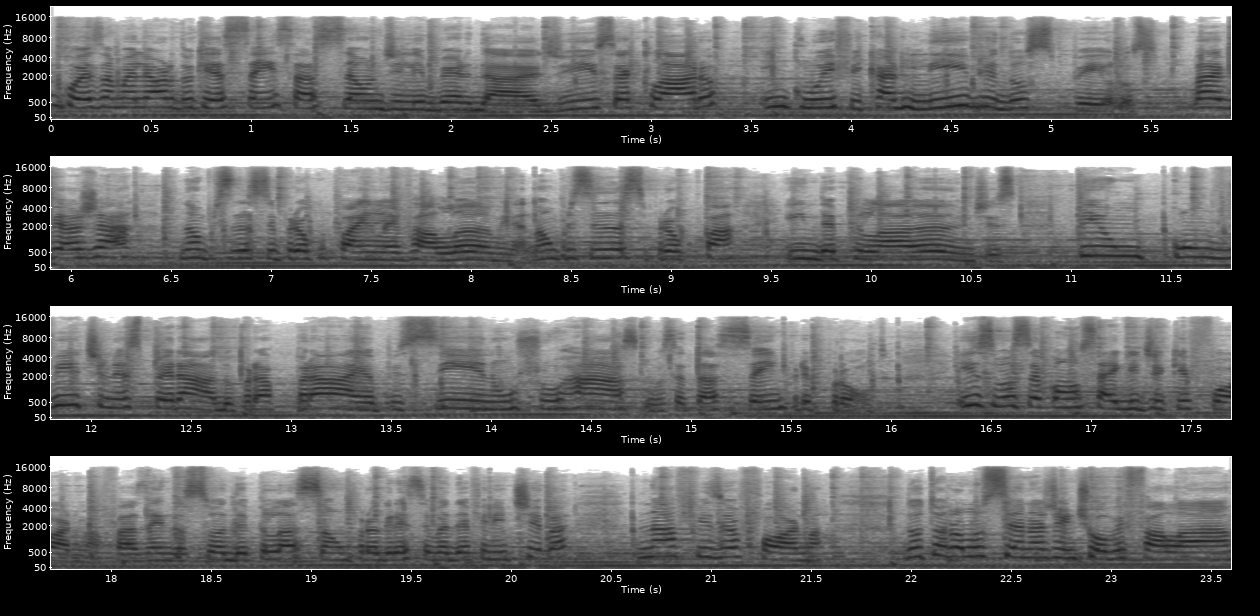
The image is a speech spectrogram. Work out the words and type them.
Coisa melhor do que sensação de liberdade. E isso, é claro, inclui ficar livre dos pelos. Vai viajar? Não precisa se preocupar em levar lâmina, não precisa se preocupar em depilar antes. Tem um convite inesperado para praia, piscina, um churrasco, você está sempre pronto. Isso você consegue de que forma? Fazendo a sua depilação progressiva definitiva na Fisioforma. Doutora Luciana, a gente ouve falar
